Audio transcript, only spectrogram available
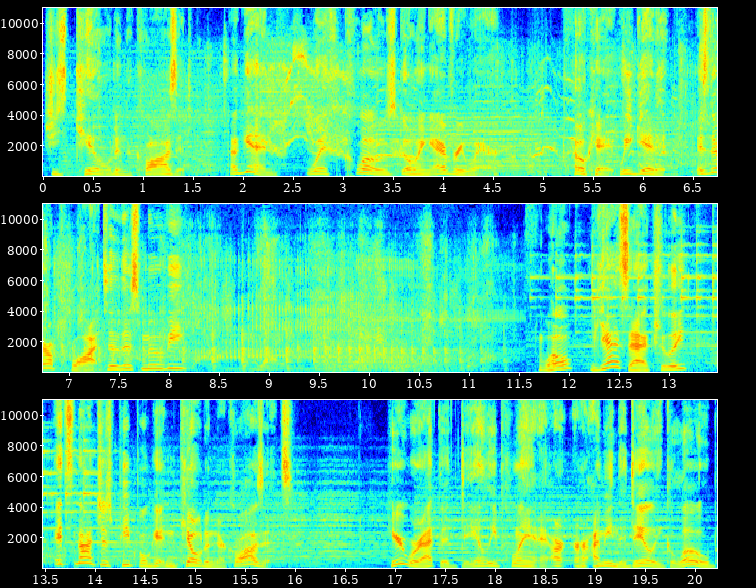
She's killed in the closet. Again, with clothes going everywhere. Okay, we get it. Is there a plot to this movie? Well, yes, actually. It's not just people getting killed in their closets. Here we're at the Daily Planet, or, or I mean the Daily Globe,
